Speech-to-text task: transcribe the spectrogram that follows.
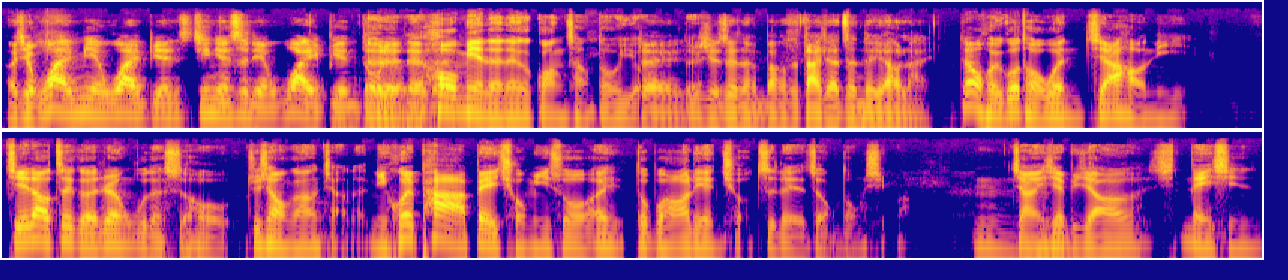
而且外面外边今年是连外边都有，对对对，不后面的那个广场都有。对，我觉得真的很棒，是大家真的要来。但我回过头问嘉豪，你接到这个任务的时候，就像我刚刚讲的，你会怕被球迷说，哎、都不好好练球之类的这种东西吗？嗯讲一些比较内心，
